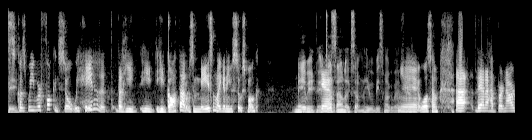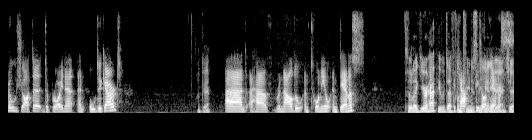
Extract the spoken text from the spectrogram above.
Maybe. because we were fucking so we hated it that he he he got that. It was amazing, like, and he was so smug. Maybe it Yeah. does sound like something he would be smug about. Yeah, it was him. Uh, then I have Bernardo, Jota, De Bruyne, and Odegaard, Okay. and I have Ronaldo, Antonio, and Dennis. So like you're happy with that front three this week anyway, Dennis. aren't you?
